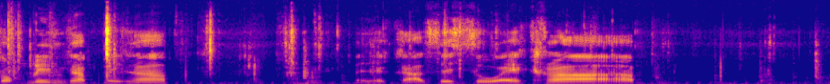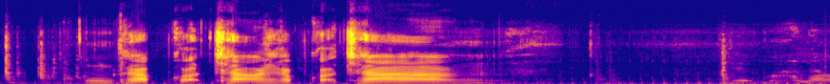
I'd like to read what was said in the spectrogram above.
ตกดินครับนี่ครับบรรยากาศสวยๆครับนู่นครับเกาะช้างครับเกาะช้างเด็ดมาแล้ว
